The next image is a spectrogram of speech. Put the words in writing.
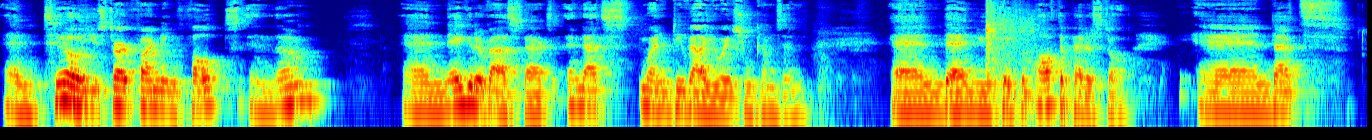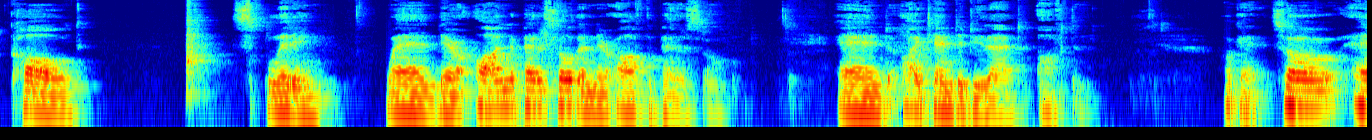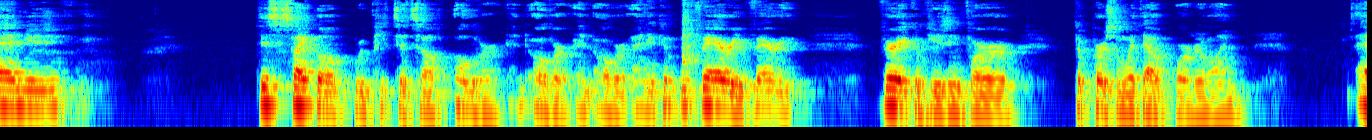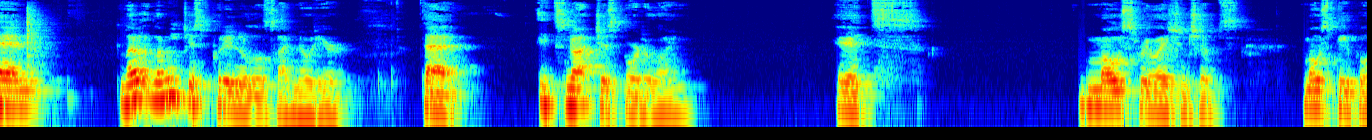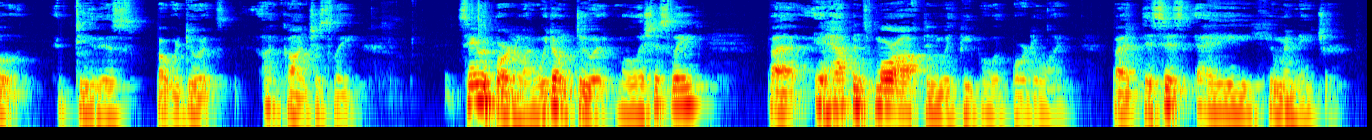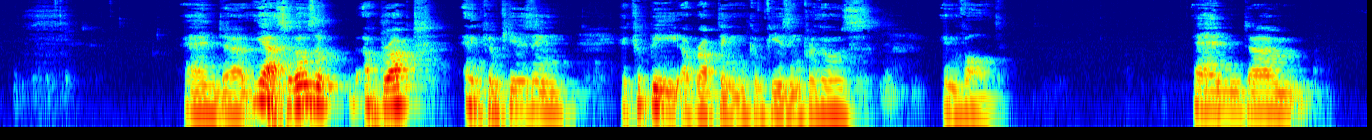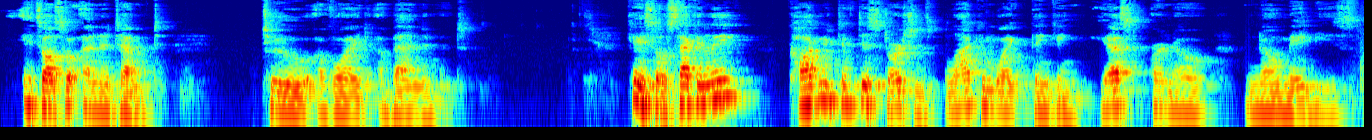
Until you start finding faults in them and negative aspects. And that's when devaluation comes in. And then you take them off the pedestal. And that's called splitting. When they're on the pedestal, then they're off the pedestal. And I tend to do that often. Okay, so, and you, this cycle repeats itself over and over and over, and it can be very, very, very confusing for the person without borderline. And let, let me just put in a little side note here that it's not just borderline. It's most relationships, most people do this, but we do it unconsciously. Same with borderline. We don't do it maliciously, but it happens more often with people with borderline. But this is a human nature. And uh, yeah, so those are abrupt and confusing. It could be abrupt and confusing for those involved. And um, it's also an attempt to avoid abandonment. Okay, so secondly, cognitive distortions, black and white thinking, yes or no, no maybes.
